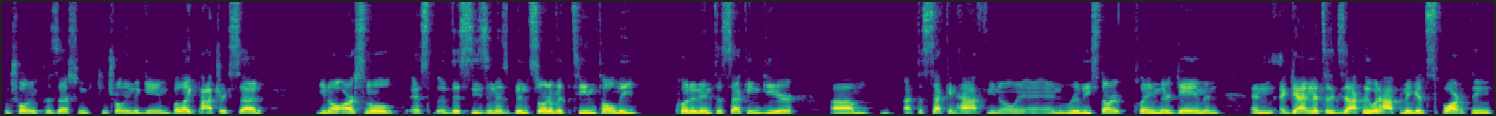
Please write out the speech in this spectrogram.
controlling possession, controlling the game. But like Patrick said, you know, Arsenal as, this season has been sort of a team to only put it into second gear um, at the second half, you know, and, and, really start playing their game. And and again, it's exactly what happened against Sporting.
